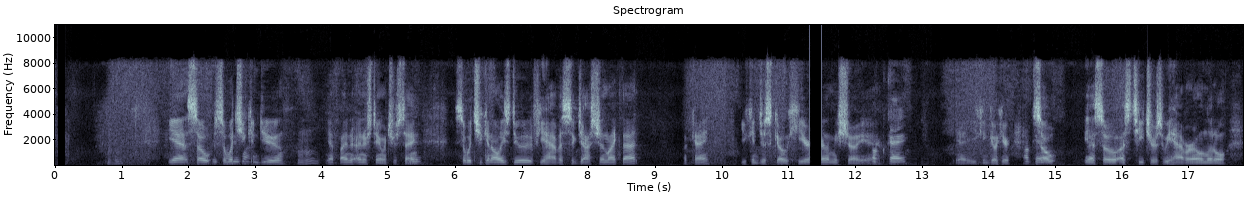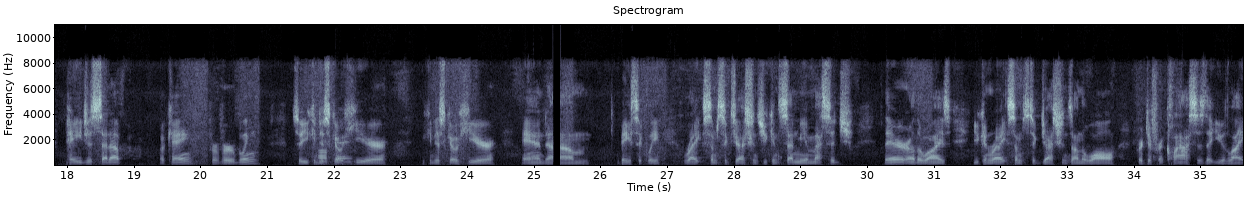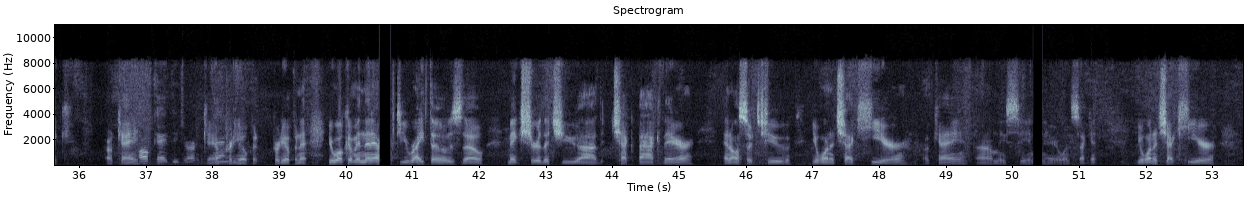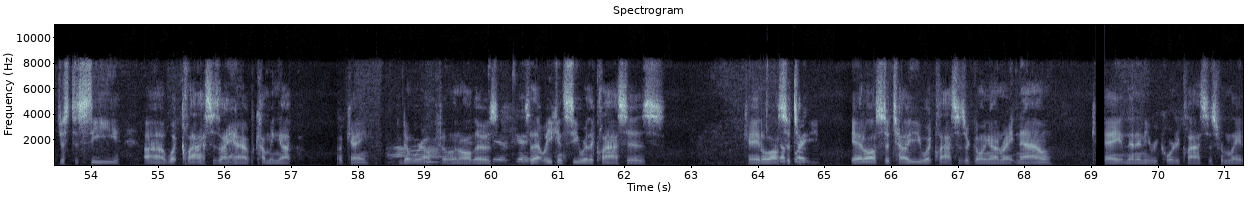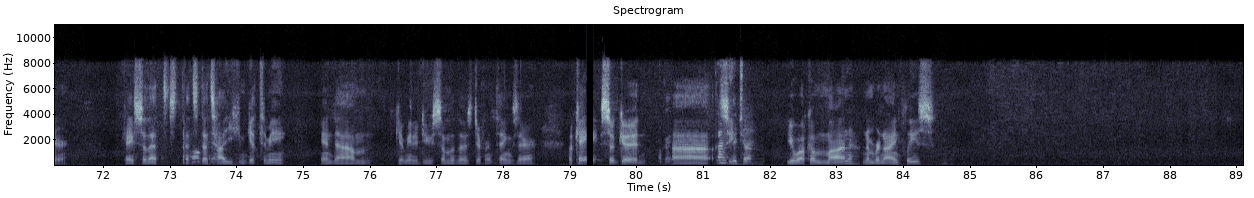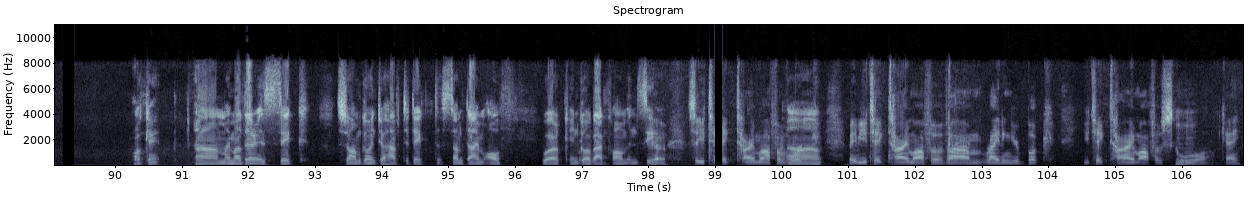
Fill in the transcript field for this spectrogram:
Yeah, so so what you can do, hmm yep, I, I understand what you're saying. So what you can always do if you have a suggestion like that, okay, you can just go here. Let me show you. Okay. Yeah, you can go here. Okay. So yeah, so us teachers, we have our own little pages set up, okay, for verbling. So you can just go Okay. here. You can just go here and um, basically write some suggestions. You can send me a message there, otherwise you can write some suggestions on the wall for different classes that you'd like. Okay. Okay, teacher. Okay, I'm pretty open. Pretty open. You're welcome. And then after you write those, though, make sure that you uh, check back there, and also too, you'll want to check here. Okay. Uh, let me see in here one second. You'll want to check here just to see uh, what classes I have coming up. Okay. Don't worry, I'm Ah, filling all those, okay, okay. so that way you can see where the class is. Okay. It'll also That's tell great. you. Yeah, it'll also tell you what classes are going on right now. Okay, and then any recorded classes from later. Okay, so that's that's that's how you can get to me, and um, get me to do some of those different things there. Okay, so good. Okay. Uh, Thanks, teacher. You're welcome. Mon, number nine, please. Okay. Uh, my mother is sick, so I'm going to have to take t- some time off work and go back home and see her. So you take time off of work. Uh, Maybe you take time off of um, writing your book. You take time off of school. Okay,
